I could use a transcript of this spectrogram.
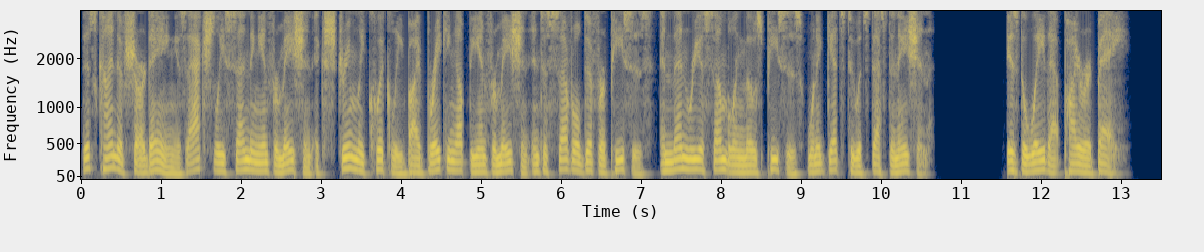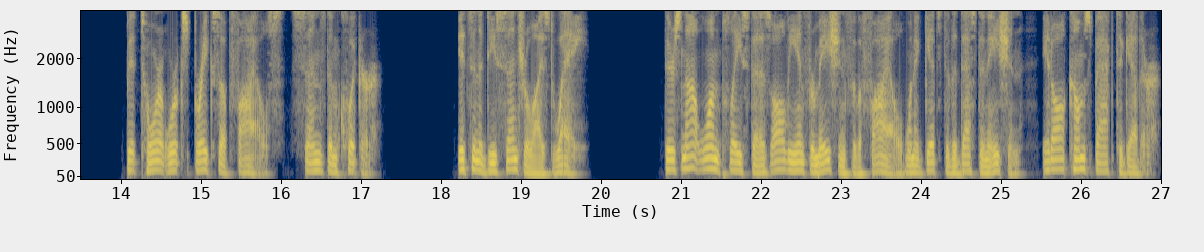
this kind of sharding is actually sending information extremely quickly by breaking up the information into several different pieces and then reassembling those pieces when it gets to its destination. Is the way that Pirate Bay BitTorrent works breaks up files, sends them quicker. It's in a decentralized way. There's not one place that has all the information for the file when it gets to the destination, it all comes back together.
